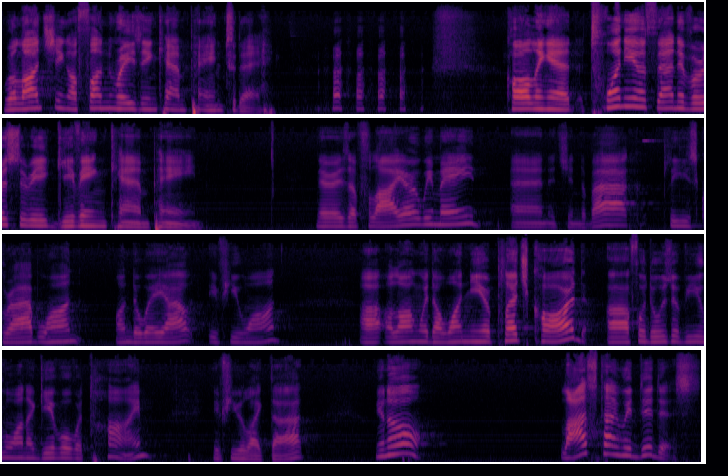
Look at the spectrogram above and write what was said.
we're launching a fundraising campaign today. Calling it 20th Anniversary Giving Campaign. There is a flyer we made, and it's in the back. Please grab one on the way out if you want uh, along with a one year pledge card uh, for those of you who want to give over time, if you like that. You know, last time we did this,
